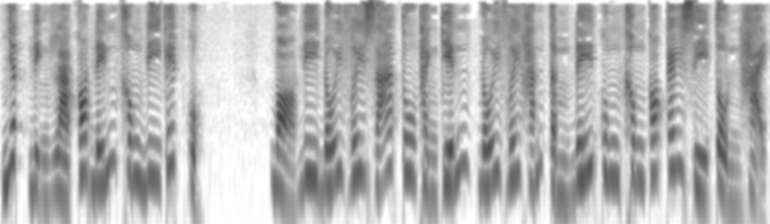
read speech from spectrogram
Nhất định là có đến không đi kết cục. Bỏ đi đối với giá tu thành kiến, đối với hắn tầm đế cung không có cái gì tổn hại.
